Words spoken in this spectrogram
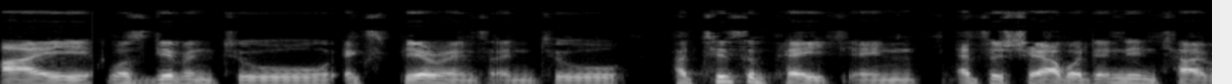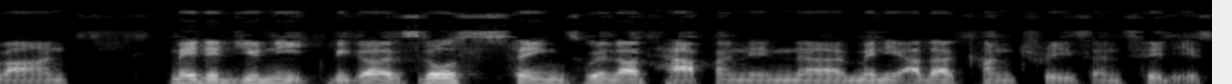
I was given to experience and to participate in at the Sherwood and in Taiwan made it unique because those things will not happen in uh, many other countries and cities.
